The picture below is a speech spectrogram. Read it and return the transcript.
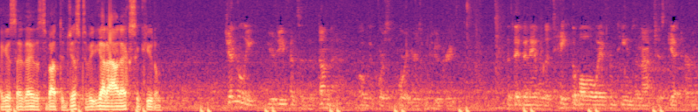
I guess that's about the gist of it. You got to out execute them. Generally, your defenses have done that over the course of four years. Would you agree that they've been able to take the ball away from teams and not just get turnovers?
